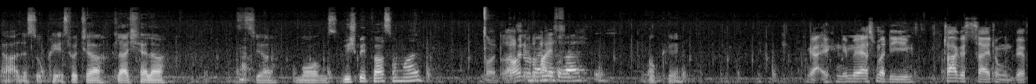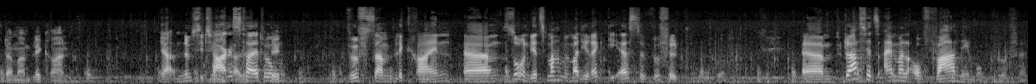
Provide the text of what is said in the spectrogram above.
Ja, alles okay. Es wird ja gleich heller. Es ist ja morgens. Wie spät war es nochmal? 39. 39. 39. Okay. Ja, ich nehme erstmal die Tageszeitung und werfe da mal einen Blick rein. Ja, nimmst die Tageszeitung, wirfst da einen Blick rein. Ähm, so, und jetzt machen wir mal direkt die erste Würfelprobe. Ähm, du darfst jetzt einmal auf Wahrnehmung würfeln.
